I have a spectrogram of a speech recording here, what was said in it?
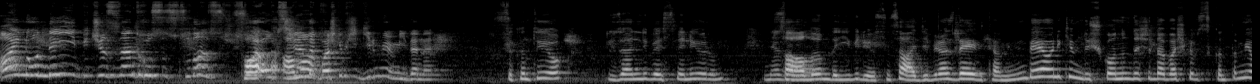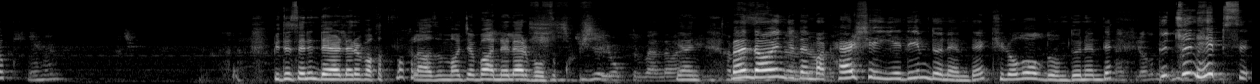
Aynı o ne yiyip içiyorsun sen de olsun sudan su Fa- oksijen ama- de başka bir şey girmiyor midene. Sıkıntı yok. Düzenli besleniyorum. Ne zaman? Sağlığım da iyi biliyorsun. Sadece biraz D vitamini. B12'm düşük. Onun dışında başka bir sıkıntım yok. Hı hı. Bir de senin değerlere bakıtmak lazım. Acaba neler bozuk? Bir şey yoktur bende. Yani ben daha önceden bak her şeyi yediğim dönemde, kilolu olduğum dönemde kilolu bütün hepsi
